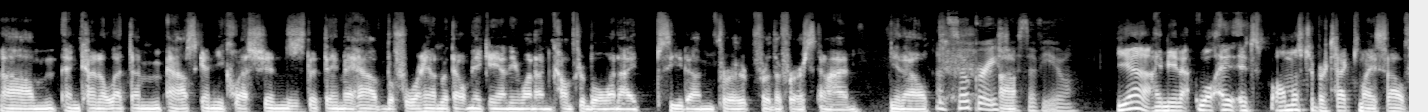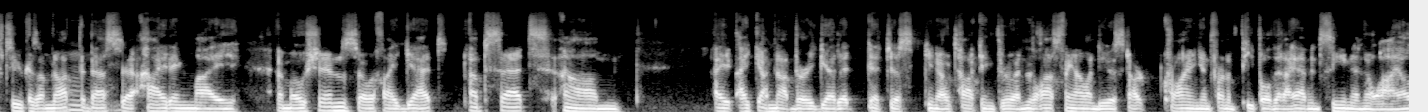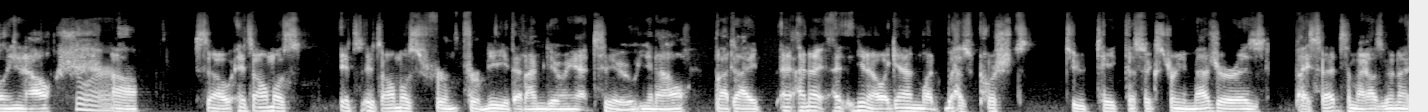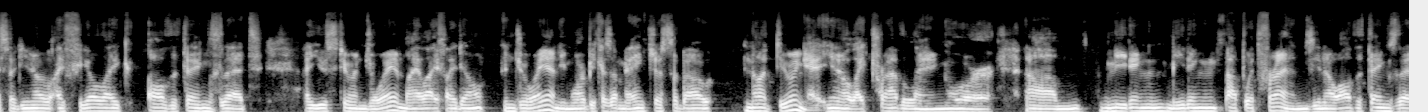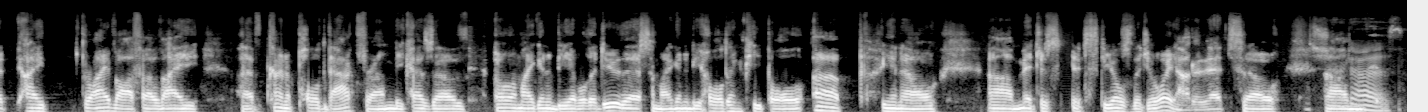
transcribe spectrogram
um, and kind of let them ask any questions that they may have beforehand without making anyone uncomfortable when I see them for for the first time. You know, that's so gracious uh, of you. Yeah, I mean, well, it's almost to protect myself too because I'm not mm. the best at hiding my emotions. So if I get upset, um, I, I am not very good at, at just you know talking through it. And the last thing I want to do is start crying in front of people that I haven't seen in a while. You know. Sure. Uh, so it's almost it's it's almost for for me that I'm doing it too. You know. But I and I you know again what has pushed to take this extreme measure is I said to my husband, I said, you know, I feel like all the things that I used to enjoy in my life, I don't enjoy anymore because I'm anxious about not doing it you know like traveling or um, meeting meeting up with friends you know all the things that i thrive off of i have kind of pulled back from because of oh am i going to be able to do this? Am i going to be holding people up? You know um, it just it steals the joy out of it. So it sure um, does.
